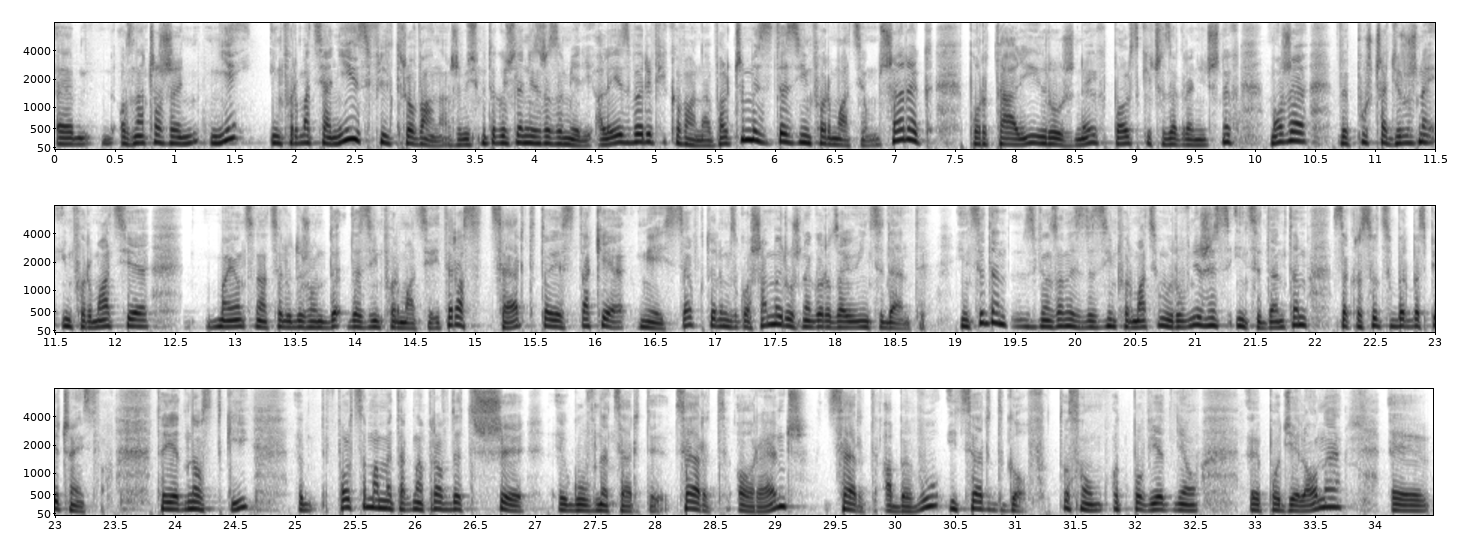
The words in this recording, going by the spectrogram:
oznacza, że nie, informacja nie jest filtrowana, żebyśmy tego źle nie zrozumieli, ale jest weryfikowana. Walczymy z dezinformacją. Szereg portali różnych, polskich czy zagranicznych, może wypuszczać różne informacje mające na celu dużą de dezinformację. I teraz CERT to jest takie miejsce, w którym zgłaszamy różnego rodzaju incydenty. Incydent związany z dezinformacją również jest incydentem z zakresu cyberbezpieczeństwa. Te jednostki, w Polsce mamy tak naprawdę trzy główne CERTy. CERT Orange, CERT ABW i CERT GOV. To są odpowiednio e, podzielone e, e,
